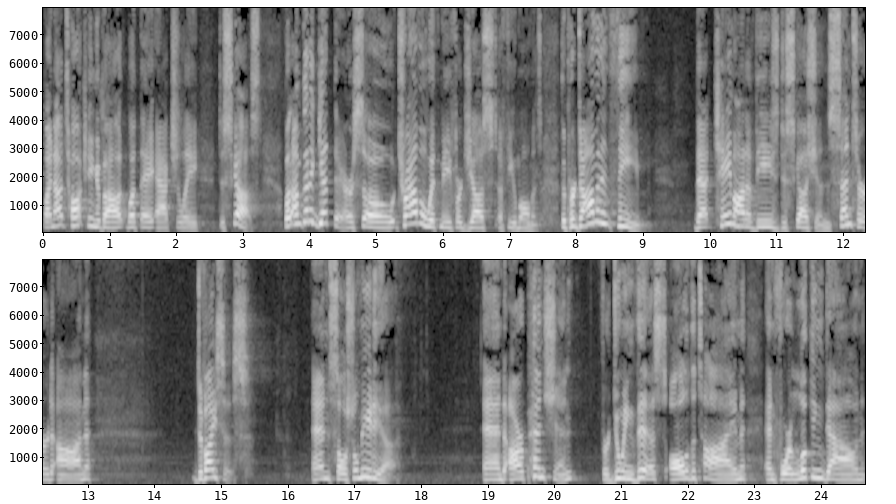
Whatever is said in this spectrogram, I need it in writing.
by not talking about what they actually discussed. But I'm going to get there, so travel with me for just a few moments. The predominant theme that came out of these discussions centered on devices and social media and our penchant for doing this all of the time and for looking down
